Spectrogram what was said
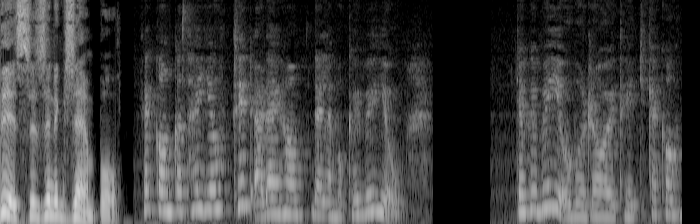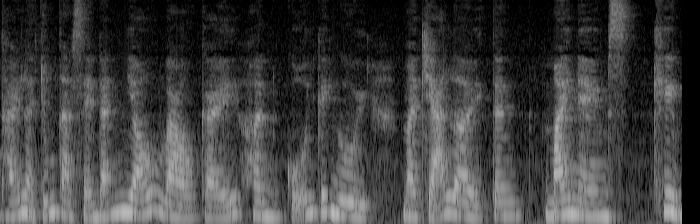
This is an example. Các con có thấy dấu tick ở đây không? Đây là một cái ví dụ. Trong cái ví dụ vừa rồi thì các con thấy là chúng ta sẽ đánh dấu vào cái hình của cái người mà trả lời tên My name's Kim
